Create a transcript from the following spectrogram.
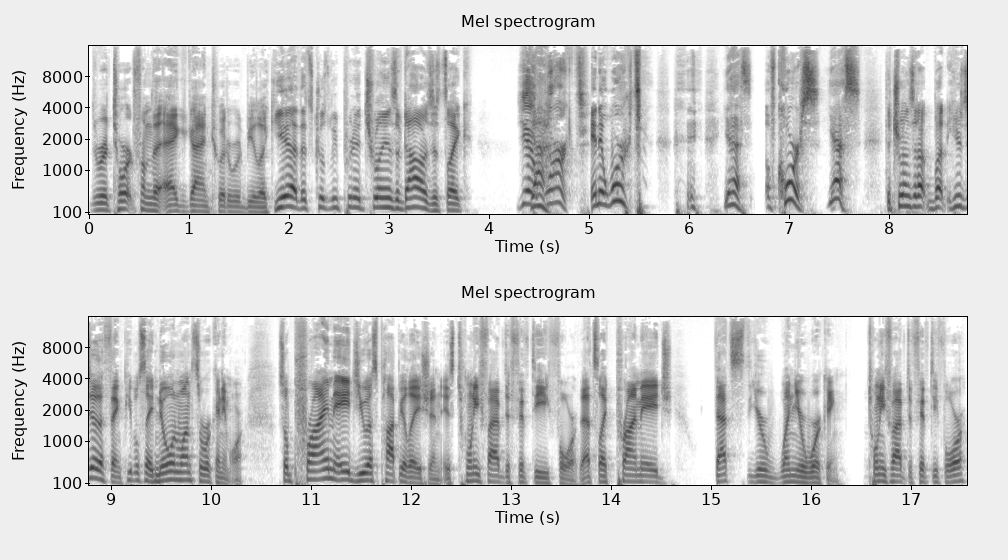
the retort from the egg guy on Twitter would be like, "Yeah, that's because we printed trillions of dollars." It's like, Yeah, Yeah. it worked. and it worked. yes, of course. Yes. The it up. But here's the other thing people say no one wants to work anymore. So prime age US population is 25 to 54. That's like prime age. That's your when you're working. 25 to 54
